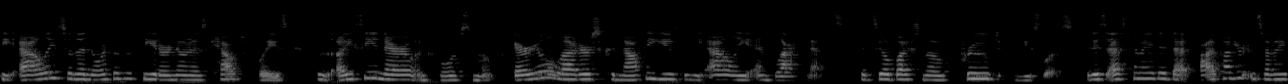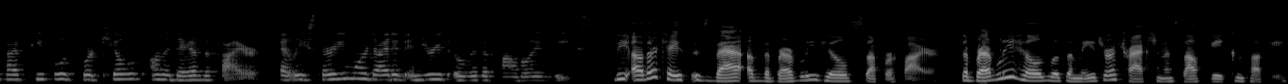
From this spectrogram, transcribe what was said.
The alley to the north of the theater, known as Couch Place, was icy, narrow, and full of smoke. Aerial ladders could not be used in the alley, and black nets, concealed by smoke, proved useless. It is estimated that 575 people were killed on the day of the fire. At least 30 more died of injuries over the following weeks. The other case is that of the Beverly Hills Supper Fire. The Beverly Hills was a major attraction in Southgate, Kentucky.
